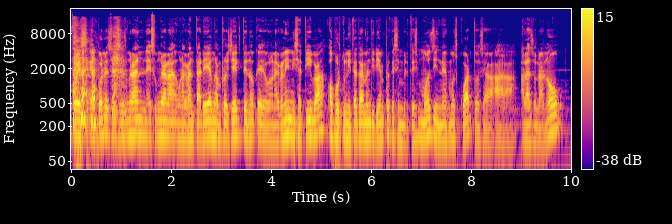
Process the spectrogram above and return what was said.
pues eh, bueno, es, es un gran, es un gran, una gran tarea, un gran projecte, no? que, una gran iniciativa, oportunitat també en diríem, perquè s'inverteix molts diners, molts quartos a, a, a la zona 9,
